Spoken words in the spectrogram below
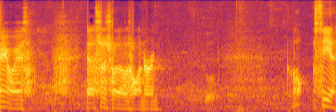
Anyways, that's just what I was wondering. Cool. Oh, see ya.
